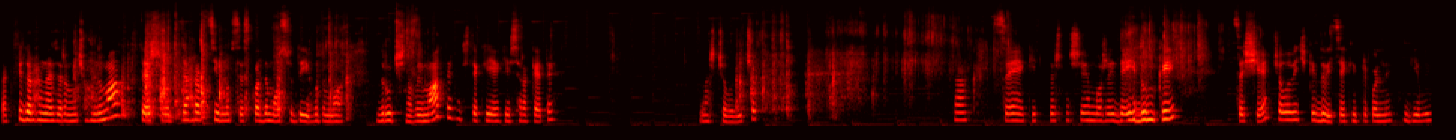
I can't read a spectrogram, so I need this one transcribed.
Так, під органайзером нічого нема. Теж от для гравців ми все складемо сюди і будемо зручно виймати. Ось такі якісь ракети. Наш чоловічок. Так, це якісь теж наші, може, ідеї думки. Це ще чоловічки. Дивіться, який прикольний білий.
